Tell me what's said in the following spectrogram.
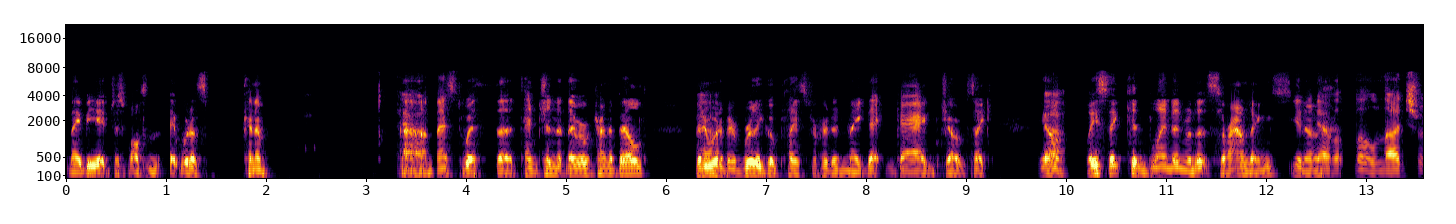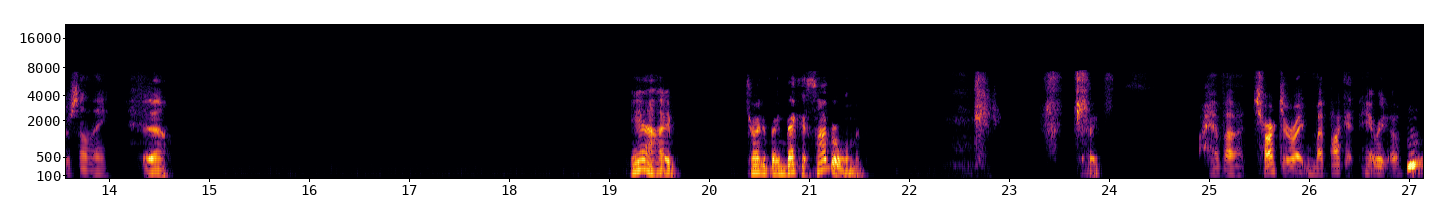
maybe it just wasn't. It would have kind of uh, messed with the tension that they were trying to build, but it would have been a really good place for her to make that gag jokes. Like, you know, Yeah. at least it can blend in with its surroundings. You know. Yeah, a little nudge or something. Yeah. Yeah, I'm trying to bring back a Cyberwoman. I have a charger right in my pocket. Here we go. Hmm.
